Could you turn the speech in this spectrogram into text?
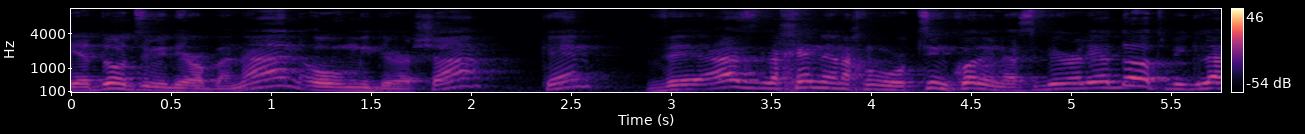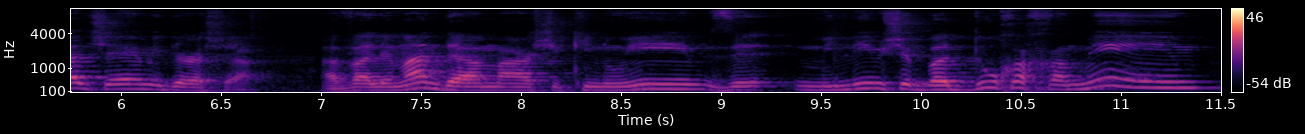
ידות זה מדרבנן או מדרשה, כן? ואז לכן אנחנו רוצים קודם להסביר על ידות בגלל שהם מדרשה. אבל למאן דאמר שכינויים זה מילים שבדו חכמים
